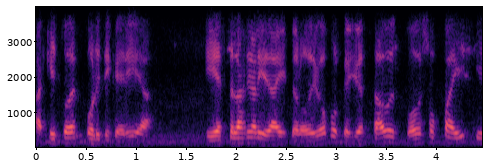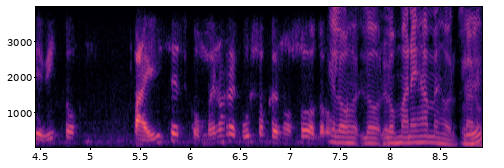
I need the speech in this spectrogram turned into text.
Aquí todo es politiquería. Y esa es la realidad. Y te lo digo porque yo he estado en todos esos países y he visto países con menos recursos que nosotros Que los, los, los manejan mejor, claro.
